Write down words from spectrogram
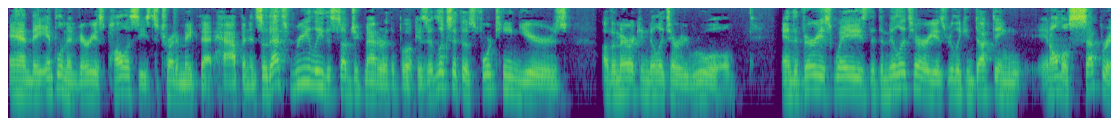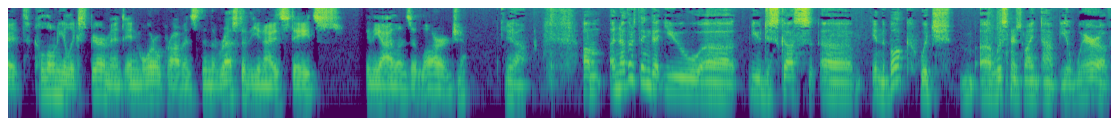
And they implement various policies to try to make that happen. And so that's really the subject matter of the book is it looks at those 14 years of American military rule and the various ways that the military is really conducting an almost separate colonial experiment in Moro province than the rest of the United States in the islands at large. Yeah. Um, another thing that you uh, you discuss uh, in the book, which uh, listeners might not be aware of,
